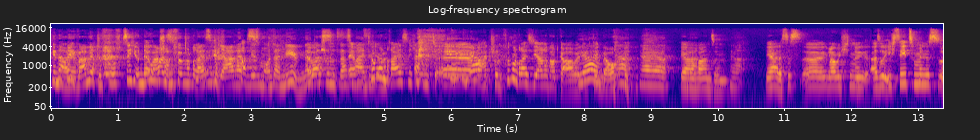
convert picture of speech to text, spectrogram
Genau, der war Mitte 50 und der war schon 35 Jahre in diesem Unternehmen. Ne? Er war das, schon das er war 35 und äh, ja. hat schon 35 Jahre dort gearbeitet. Ja, genau. Ja, ja, ja. Wahnsinn. Ja. Ja, das ist, äh, glaube ich, eine, also ich sehe zumindest so,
